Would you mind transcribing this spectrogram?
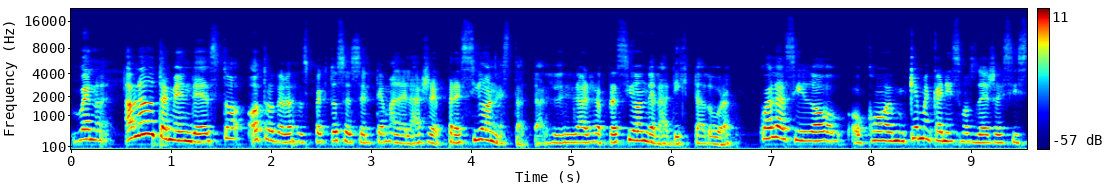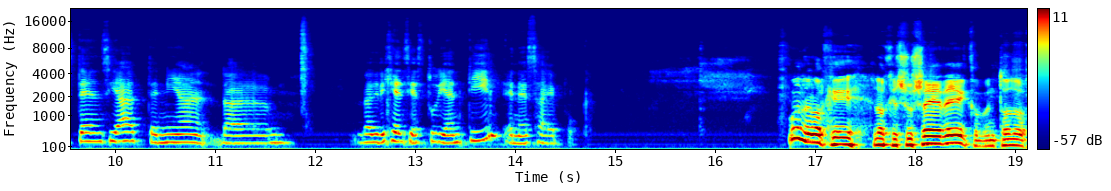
bueno, hablando también de esto, otro de los aspectos es el tema de la represión estatal, la represión de la dictadura. ¿Cuál ha sido o qué mecanismos de resistencia tenía la, dirigencia estudiantil en esa época? Bueno, lo que, lo que sucede, como en todo,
